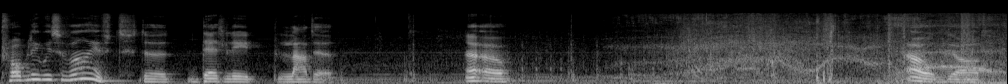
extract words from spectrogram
probably we survived the deadly ladder. Uh-oh. Oh god.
